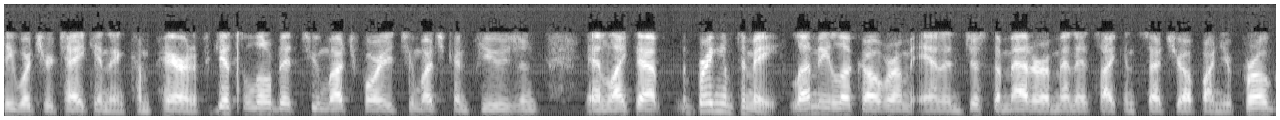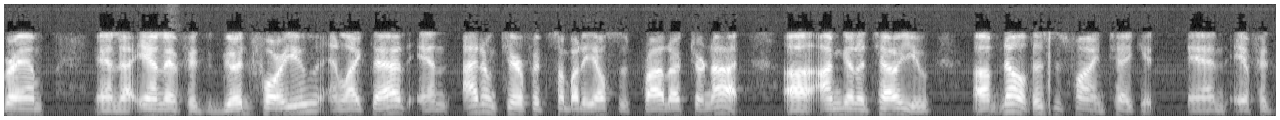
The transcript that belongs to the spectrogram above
see what you're taking and compare. And if it gets a little bit too much for you, too much confusion, and like that, bring them to me. Let me look over them, and in just a matter of minutes, I can set you up on your program. And uh, and if it's good for you and like that, and I don't care if it's somebody else's product or not. uh, I'm going to tell you, um, no, this is fine. Take it. And if it's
